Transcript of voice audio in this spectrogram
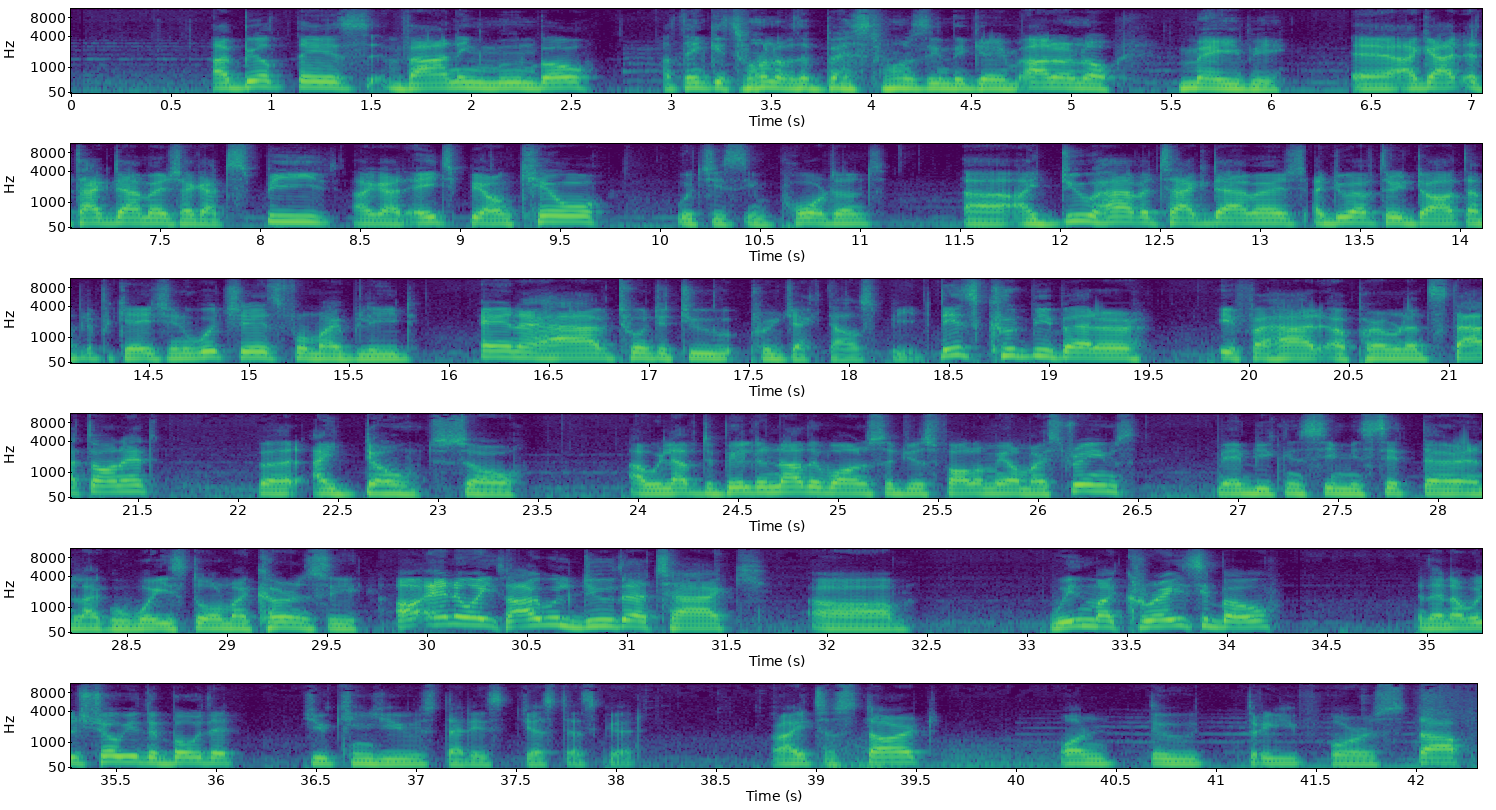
I built this Waning moon bow. I think it's one of the best ones in the game. I don't know maybe. Uh, I got attack damage I got speed I got HP on kill which is important. Uh, I do have attack damage, I do have 3 dot amplification, which is for my bleed, and I have 22 projectile speed. This could be better if I had a permanent stat on it, but I don't, so I will have to build another one, so just follow me on my streams. Maybe you can see me sit there and like waste all my currency. Uh, anyway, so I will do the attack um, with my crazy bow, and then I will show you the bow that you can use that is just as good. Alright, so start, one, two, three, four, stop.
